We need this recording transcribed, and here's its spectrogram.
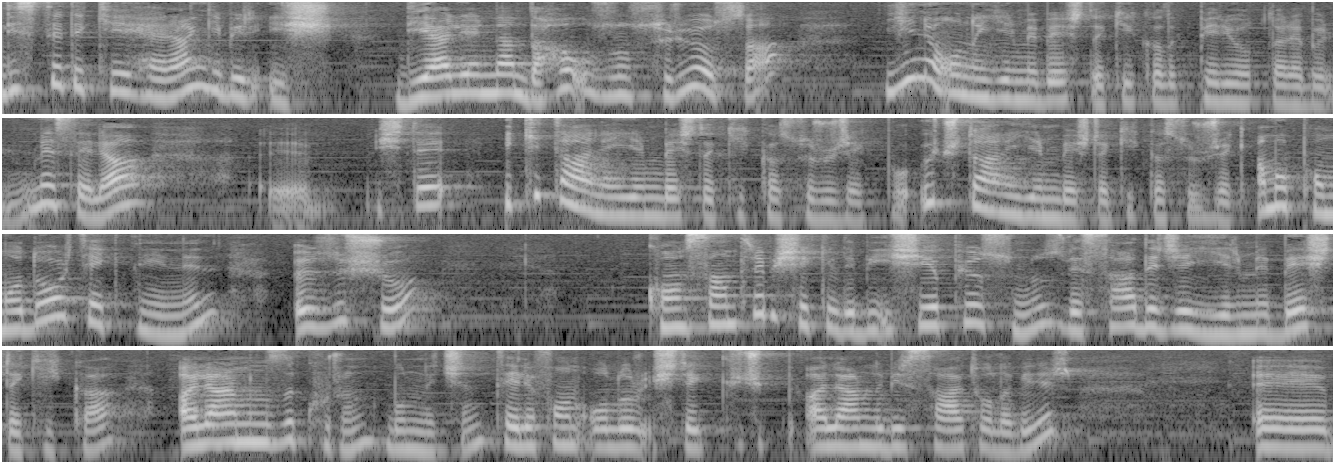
Listedeki herhangi bir iş diğerlerinden daha uzun sürüyorsa yine onu 25 dakikalık periyotlara bölün. Mesela e, işte iki tane 25 dakika sürecek bu. Üç tane 25 dakika sürecek. Ama Pomodoro tekniğinin özü şu. Konsantre bir şekilde bir işi yapıyorsunuz ve sadece 25 dakika Alarmınızı kurun bunun için. Telefon olur, işte küçük alarmlı bir saat olabilir. Ee,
